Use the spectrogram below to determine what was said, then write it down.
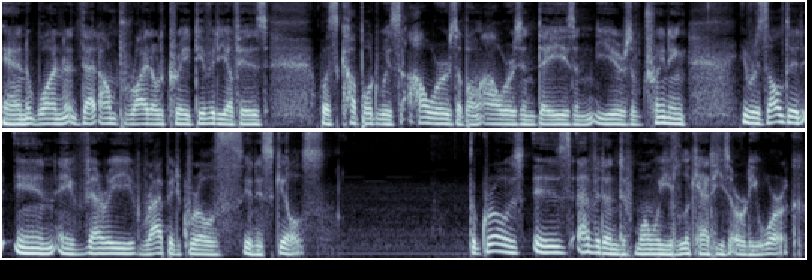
And when that unbridled creativity of his was coupled with hours upon hours and days and years of training, it resulted in a very rapid growth in his skills. The growth is evident when we look at his early work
